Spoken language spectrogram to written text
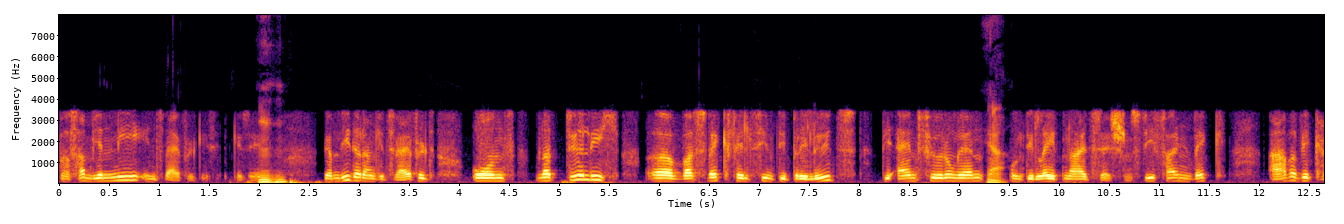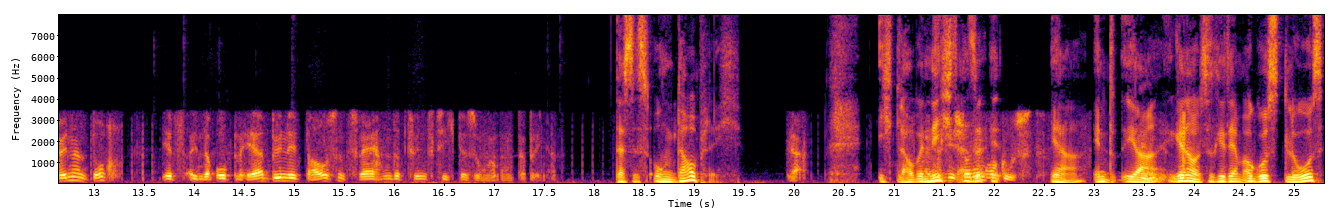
Das haben wir nie in Zweifel gesehen. Mhm. Wir haben nie daran gezweifelt. Und natürlich, äh, was wegfällt, sind die Preludes, die Einführungen ja. und die Late-Night-Sessions. Die fallen weg. Aber wir können doch jetzt in der Open-Air-Bühne 1250 Personen unterbringen. Das ist unglaublich. Ja. Ich glaube also nicht. also im August. Ja, in, ja, genau. Es geht ja im August los.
